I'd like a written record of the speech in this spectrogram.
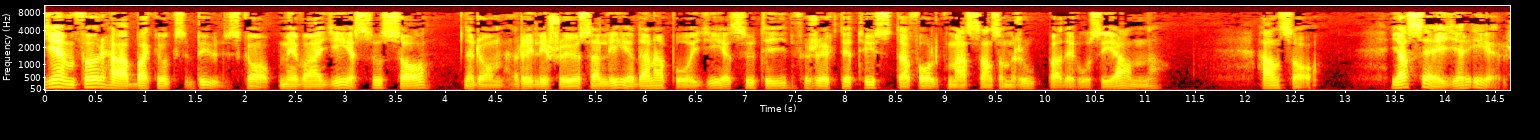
Jämför Habakuks budskap med vad Jesus sa när de religiösa ledarna på Jesu tid försökte tysta folkmassan som ropade Hosianna. Han sa, jag säger er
